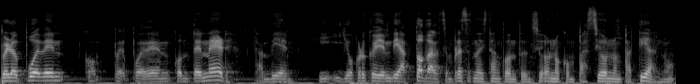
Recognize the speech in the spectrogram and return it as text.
Pero pueden, con- pueden contener también. Y, y yo creo que hoy en día todas las empresas necesitan contención o compasión o empatía, ¿no?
